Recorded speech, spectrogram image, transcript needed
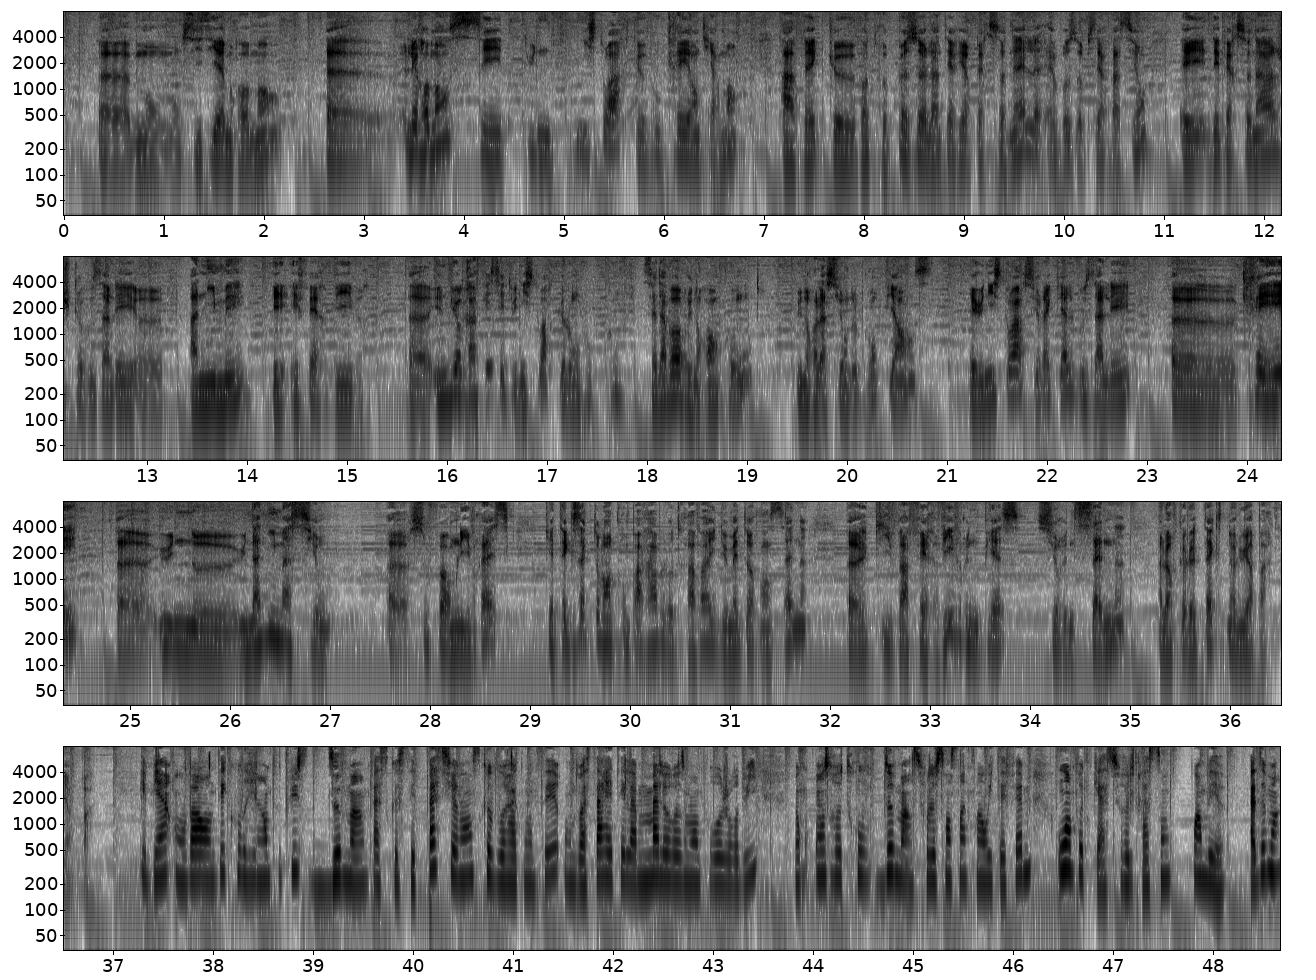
mon, mon sixième roman. Les romans, c'est une, une histoire que vous créez entièrement avec euh, votre puzzle intérieur personnel et vos observations et des personnages que vous allez euh, animer et, faire vivre. Euh, une biographie, c'est une histoire que l'on vous confie. C'est d'abord une rencontre, une relation de confiance et une histoire sur laquelle vous allez créer une, animation sous forme livresque qui est exactement comparable au travail du metteur en scène qui va faire vivre une pièce sur une scène alors que le texte ne lui appartient pas. Eh bien, on va en découvrir un peu plus demain parce que c'est passionnant ce que vous racontez. On doit s'arrêter là malheureusement pour aujourd'hui. Donc, on se retrouve demain sur le 105.8 FM ou en podcast sur ultrason.be. À demain.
